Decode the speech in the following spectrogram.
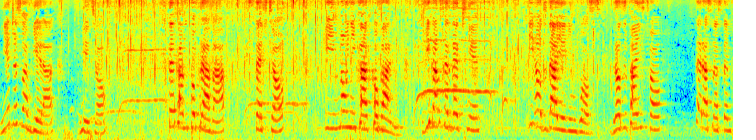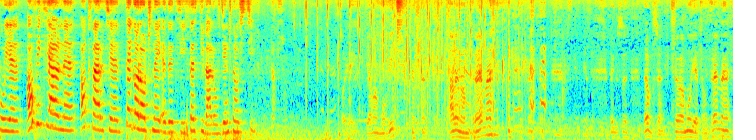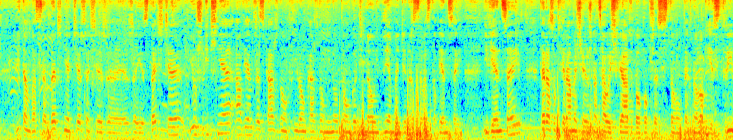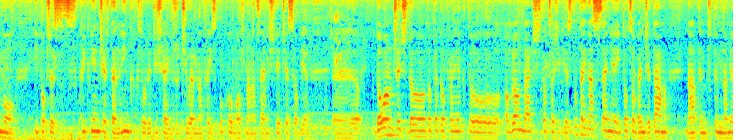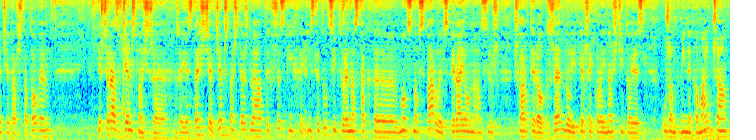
Mieczysław Bielak, Miecio, Stefan Poprawa, Stefcio i Monika Kowalik. Witam serdecznie i oddaję im głos. Drodzy Państwo, teraz następuje oficjalne otwarcie tegorocznej edycji Festiwalu Wdzięczności. Ojej, ja mam mówić, ale mam tremę. Także dobrze, przełamuję tą tremę. Witam Was serdecznie, cieszę się, że, że jesteście już licznie, a wiem, że z każdą chwilą, każdą minutą, godziną i dniem będzie nas coraz to więcej i więcej. Teraz otwieramy się już na cały świat, bo poprzez tą technologię streamu i poprzez kliknięcie w ten link, który dzisiaj wrzuciłem na Facebooku, można na całym świecie sobie dołączyć do, do tego projektu, oglądać to, co jest tutaj na scenie i to, co będzie tam na tym, w tym namiocie warsztatowym. Jeszcze raz wdzięczność, że, że jesteście. Wdzięczność też dla tych wszystkich instytucji, które nas tak e, mocno wsparły, wspierają nas już czwarty rok z rzędu i w pierwszej kolejności to jest Urząd Gminy Komańcza,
